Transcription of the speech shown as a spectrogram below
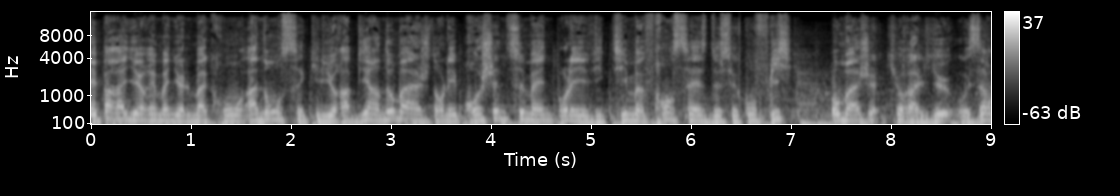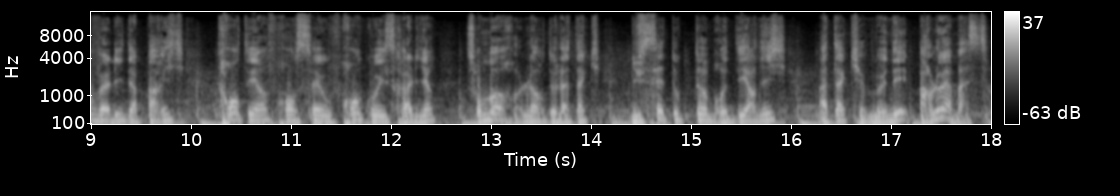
Et par ailleurs, Emmanuel Macron annonce qu'il y aura bien un hommage dans les prochaines semaines pour les victimes françaises de ce conflit. Hommage qui aura lieu aux Invalides à Paris. 31 Français ou franco-israéliens sont morts lors de l'attaque du 7 octobre dernier, attaque menée par le Hamas.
